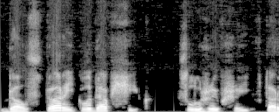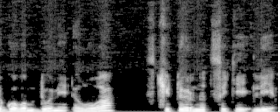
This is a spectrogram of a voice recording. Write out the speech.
дал старый кладовщик, служивший в торговом доме Элуа с 14 лет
